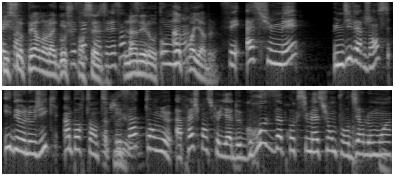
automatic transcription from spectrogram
qui s'opère dans la gauche française, l'un et l'autre. Incroyable. C'est assumer une divergence idéologique importante. Et ça, tant mieux. Après, je pense qu'il y a de grosses approximations, pour dire le moins,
